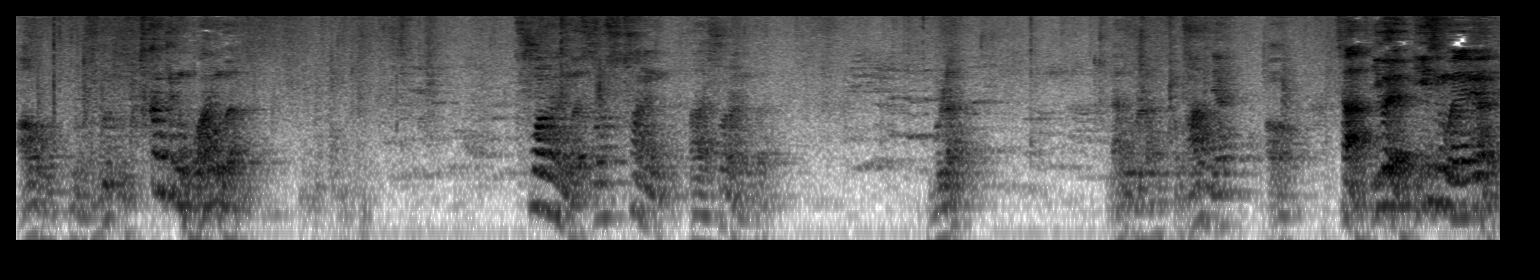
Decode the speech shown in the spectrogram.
아우, 이거 특강 때는 뭐 하는 거야? 수학하는 거야? 수학, 수투하는, 아, 수학하는 거야? 몰라? 나도 몰라. 그럼 봐, 그냥. 어. 자, 이거예요. 이게 지금 뭐냐면,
